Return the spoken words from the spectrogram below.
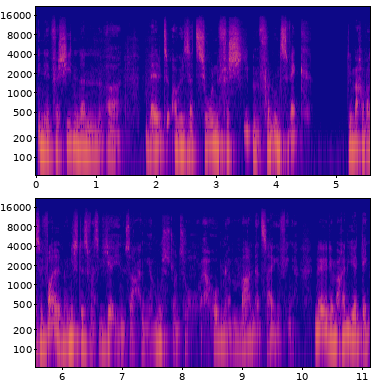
in den verschiedenen äh, Weltorganisationen verschieben von uns weg. Die machen, was sie wollen und nicht das, was wir ihnen sagen, ihr müsst und so, erhobener, mahnender Zeigefinger. Nee, die machen ihr Ding.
